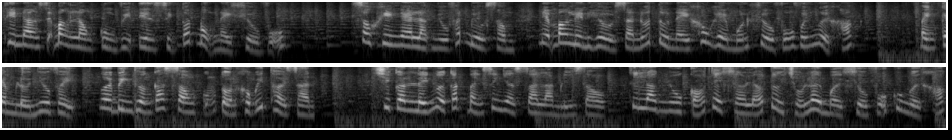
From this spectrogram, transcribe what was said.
thì nàng sẽ bằng lòng cùng vị tiên sinh tốt bụng này khiêu vũ. Sau khi nghe Lạc Nhu phát biểu xong, Niệm băng liền hiểu ra nữ tử này không hề muốn khiêu vũ với người khác. Bánh kem lớn như vậy, người bình thường cắt xong cũng tốn không ít thời gian. Chỉ cần lấy người cắt bánh sinh nhật ra làm lý do, thì Lạc Nhu có thể khéo léo từ chối lời mời khiêu vũ của người khác.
